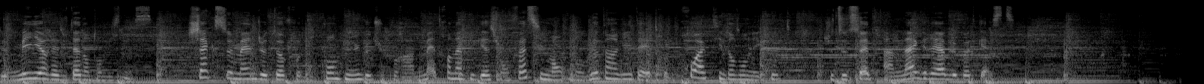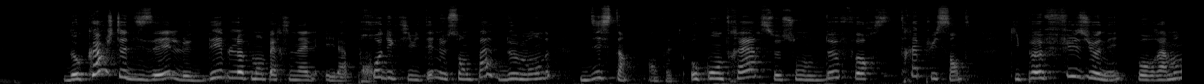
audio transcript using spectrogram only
de meilleurs résultats dans ton business. Chaque semaine, je t'offre du contenu que tu pourras mettre en application facilement, donc je t'invite à être proactif dans ton écoute. Je te souhaite un agréable podcast. Donc comme je te disais, le développement personnel et la productivité ne sont pas deux mondes distincts en fait. Au contraire, ce sont deux forces très puissantes qui peuvent fusionner pour vraiment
